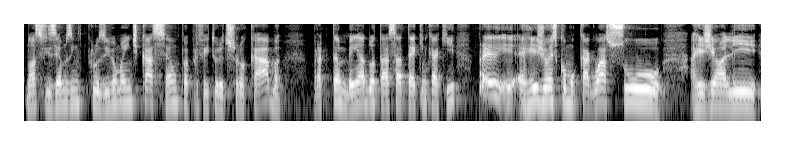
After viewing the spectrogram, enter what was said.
Nós fizemos inclusive uma indicação para a prefeitura de Sorocaba para também adotar essa técnica aqui para é, regiões como Caguaçu, a região ali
